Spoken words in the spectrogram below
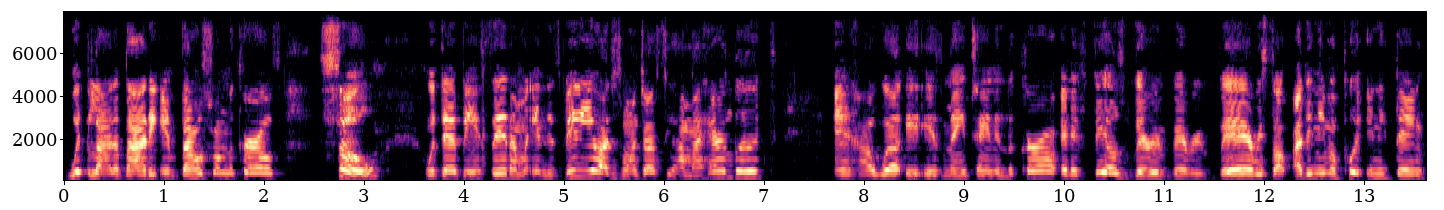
with a lot of body and bounce from the curls. So, with that being said, I'm going to end this video. I just want y'all to see how my hair looked and how well it is maintaining the curl. And it feels very, very, very soft. I didn't even put anything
